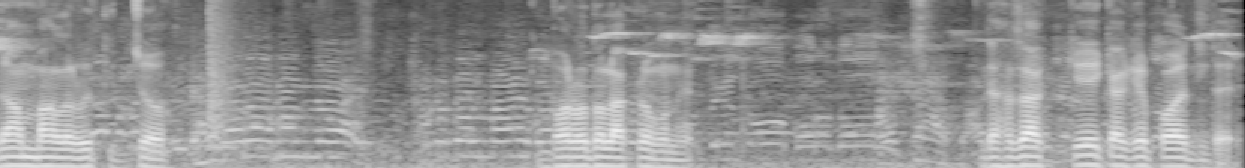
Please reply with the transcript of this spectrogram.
গ্রাম বাংলার ঐতিহ্য বড় দল আক্রমণে দেখা যাক কে কাকে পয়েন্ট দেয়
